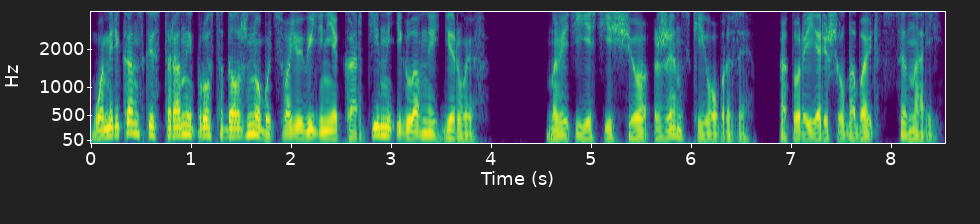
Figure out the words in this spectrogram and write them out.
У американской стороны просто должно быть свое видение картины и главных героев. Но ведь есть еще женские образы который я решил добавить в сценарий.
